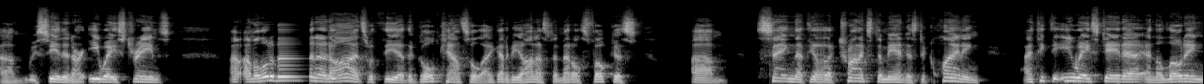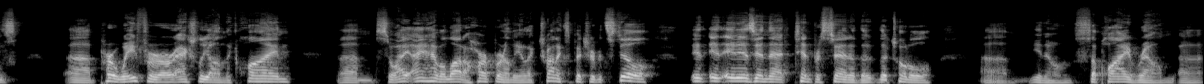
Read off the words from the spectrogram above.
Um, we see it in our e-waste streams. I'm a little bit at odds with the uh, the Gold Council. I got to be honest, and Metals Focus, um, saying that the electronics demand is declining. I think the e-waste data and the loadings uh, per wafer are actually on the climb. Um, so I, I, have a lot of heartburn on the electronics picture, but still, it, it, it is in that 10% of the, the total, um, you know, supply realm uh,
